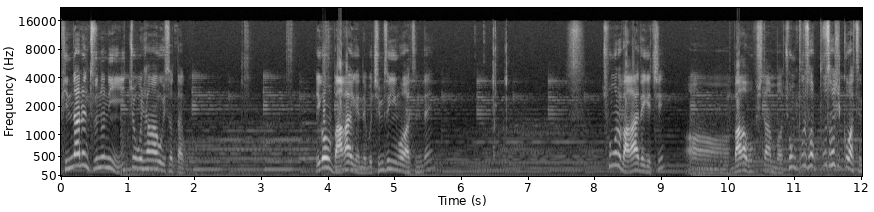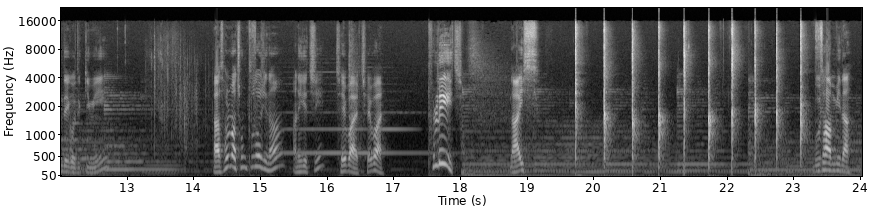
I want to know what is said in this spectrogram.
빛나는 두 눈이 이쪽을 향하고 있었다고. 이거 뭐 막아야겠네. 뭐 짐승인 것 같은데? 총으로 막아야 되겠지? 어 막아봅시다 한번. 총 부서, 부서질 것 같은데 이거 느낌이? 야 설마 총 부서지나? 아니겠지? 제발 제발. 플리즈! 나이스. 무사합니다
